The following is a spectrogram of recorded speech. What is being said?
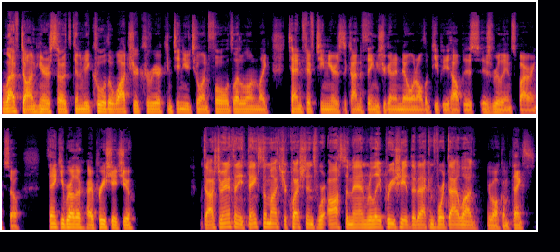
left on here, so it's going to be cool to watch your career continue to unfold, let alone like 10, 15 years the kind of things you're going to know and all the people you help is is really inspiring. So, thank you brother. I appreciate you. Dr. Anthony, thanks so much. Your questions were awesome, man. Really appreciate the back and forth dialogue. You're welcome. Thanks.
